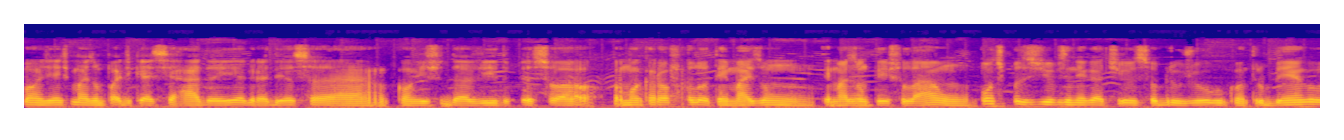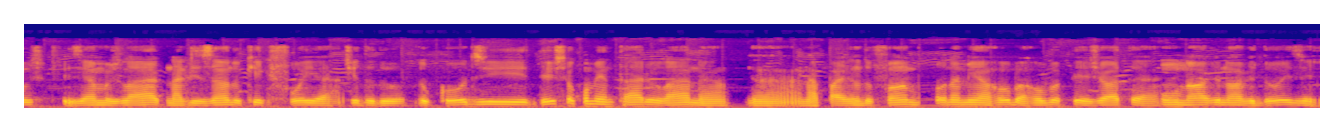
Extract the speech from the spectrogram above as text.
Bom, gente, mais um podcast errado aí. Agradeço o convite do Davi, do pessoal. Como a Carol falou, tem mais um, tem mais um texto lá, um pontos positivos e negativos sobre o jogo contra o Bengals. Fizemos lá, analisando o que, que foi a partida do, do Codes e deixe seu comentário lá na, na, na página do Fumble ou na minha arroba, arroba PJ1992.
